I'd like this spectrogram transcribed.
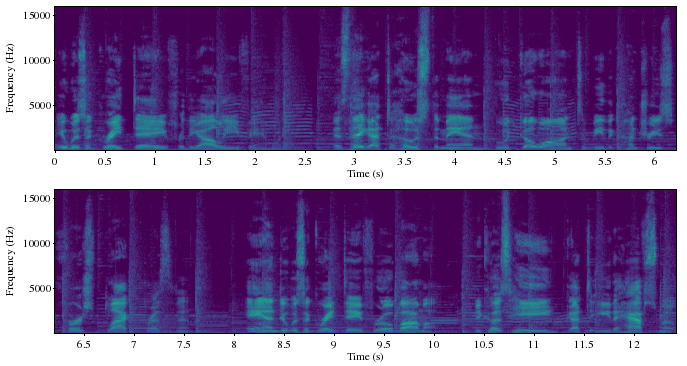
It was a great day for the Ali family, as they got to host the man who would go on to be the country's first black president. And it was a great day for Obama, because he got to eat a half smoke.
